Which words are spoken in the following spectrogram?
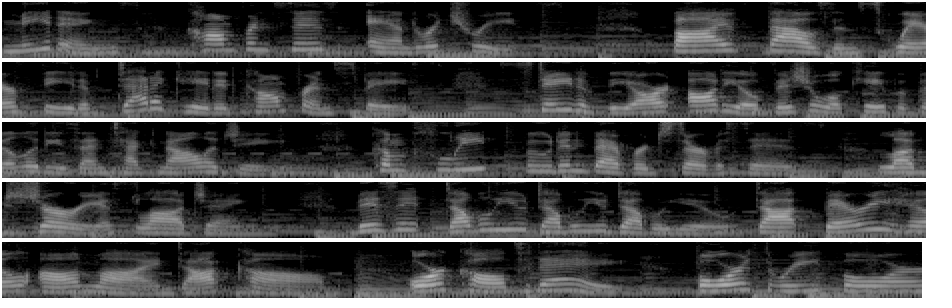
meetings, conferences, and retreats. 5,000 square feet of dedicated conference space, state of the art audio visual capabilities and technology, complete food and beverage services, luxurious lodging. Visit www.berryhillonline.com or call today 434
